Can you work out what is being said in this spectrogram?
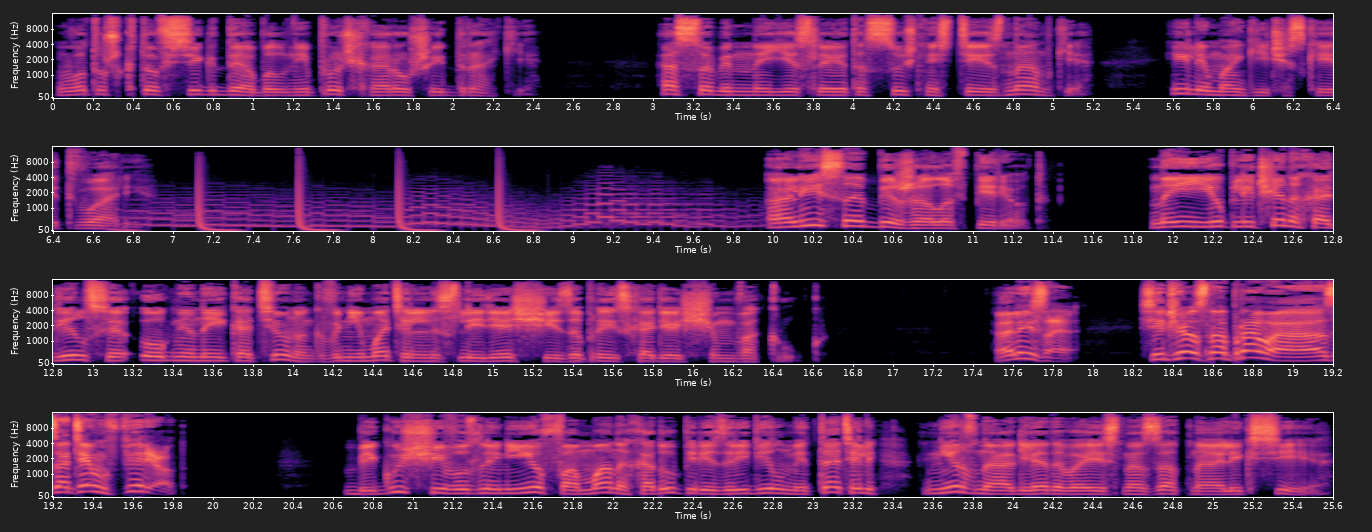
Вот уж кто всегда был не прочь хорошей драки. Особенно если это сущности изнанки или магические твари. Алиса бежала вперед. На ее плече находился огненный котенок, внимательно следящий за происходящим вокруг. «Алиса, сейчас направо, а затем вперед!» Бегущий возле нее Фома на ходу перезарядил метатель, нервно оглядываясь назад на Алексея,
